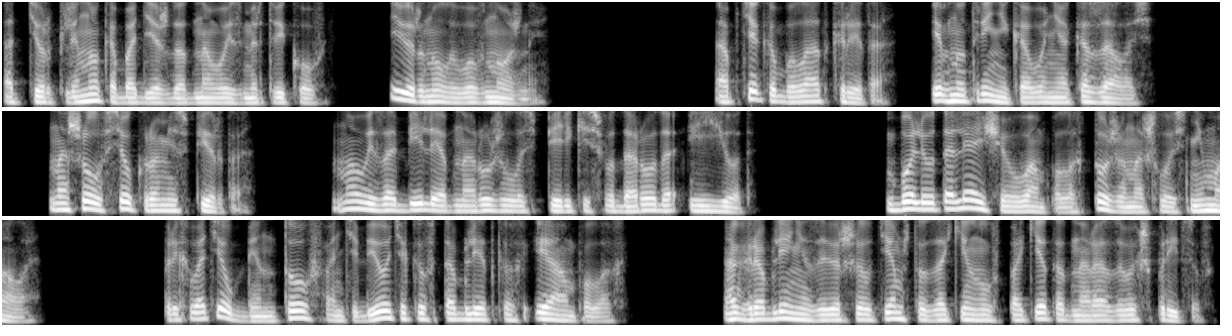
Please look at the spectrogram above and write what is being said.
Оттер клинок об одежду одного из мертвяков и вернул его в ножны. Аптека была открыта, и внутри никого не оказалось. Нашел все, кроме спирта. Но в изобилии обнаружилась перекись водорода и йод. Более утоляющего в ампулах тоже нашлось немало. Прихватил бинтов, антибиотиков в таблетках и ампулах. Ограбление завершил тем, что закинул в пакет одноразовых шприцев.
